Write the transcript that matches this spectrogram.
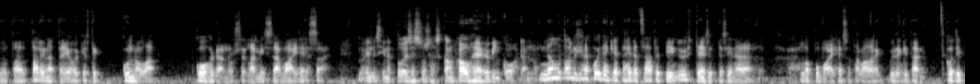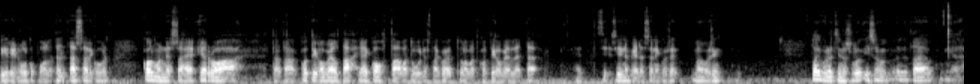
tota, tarinat ei oikeasti kunnolla kohdannut sillä missään vaiheessa. No en siinä toisessa osaskaan kauhean hyvin kohdannut. No, mutta oli siinä kuitenkin, että heidät saatettiin yhteen sitten siinä loppuvaiheessa tavallaan niin kuitenkin tämän kotipiirin ulkopuolella. Mm. Tässä niin kuin kolmannessa he eroaa tota, kotiovelta ja he kohtaavat uudestaan, kun he tulevat kotiovelle. Että, si- siinä mielessä niin se, mä olisin toivonut, että siinä olisi ollut iso, tai, äh,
